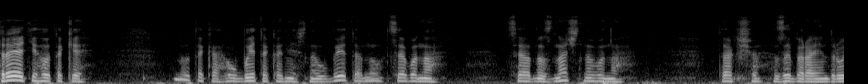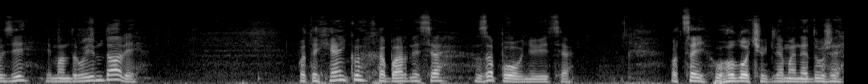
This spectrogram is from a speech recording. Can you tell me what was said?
III таке. Ну, така вбита, звісно, вбита. Ну, це вона. Це однозначно вона. Так що забираємо, друзі, і мандруємо далі. Потихеньку хабарниця заповнюється. Оцей уголочок для мене дуже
